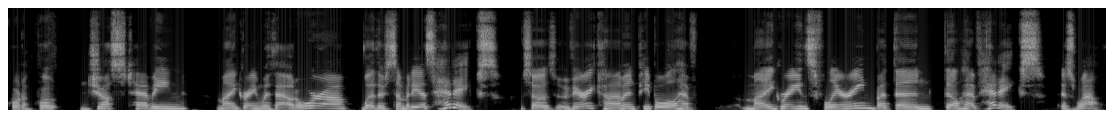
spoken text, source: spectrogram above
quote unquote, just having migraine without aura, whether somebody has headaches. So it's very common. People will have migraines flaring, but then they'll have headaches as well.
